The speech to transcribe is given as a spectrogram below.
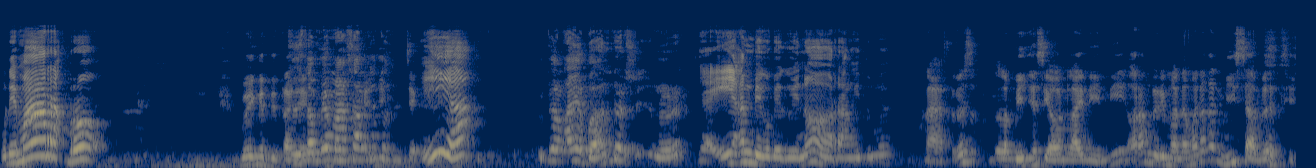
udah marak bro Gue inget ditanya. Sistemnya masang gitu. Cek. iya itu yang kayak bandar sih sebenarnya ya iya kan bego-begoin orang itu mah Nah, terus lebihnya si online ini orang dari mana-mana kan bisa berarti.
